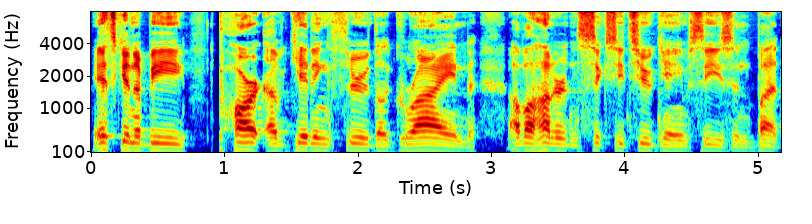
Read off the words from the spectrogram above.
it's gonna be part of getting through the grind of a 162 game season. But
